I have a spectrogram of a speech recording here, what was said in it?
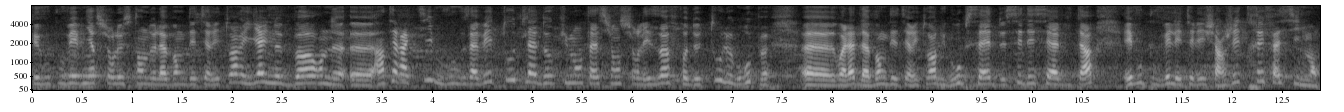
que vous pouvez venir sur le stand de la Banque des Territoires. Il y a une borne interactive où vous avez toute la documentation sur les offres de tout le groupe, euh, voilà, de la Banque des Territoires, du groupe CED, de CDC Habitat, et vous pouvez les télécharger très facilement.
